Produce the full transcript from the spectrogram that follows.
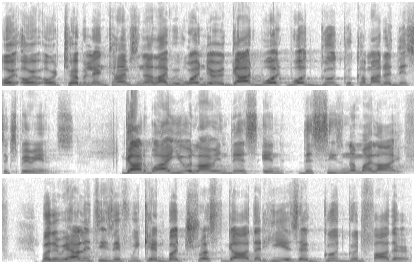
or, or, or turbulent times in our life, we wonder, God, what, what good could come out of this experience? God, why are you allowing this in this season of my life? But the reality is, if we can but trust God that He is a good, good Father,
